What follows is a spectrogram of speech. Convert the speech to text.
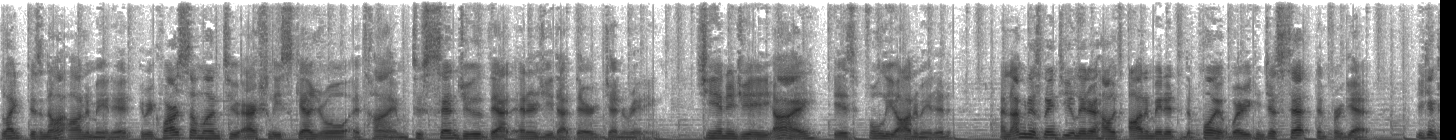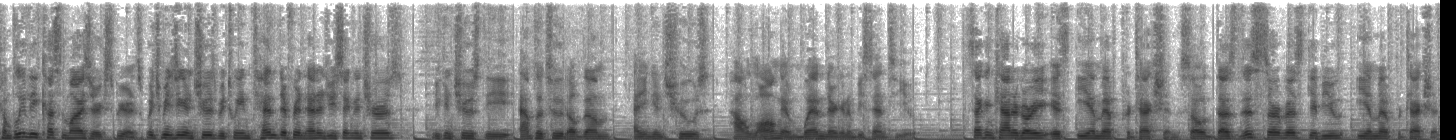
Light is not automated. It requires someone to actually schedule a time to send you that energy that they're generating. Qi Energy AI is fully automated, and I'm going to explain to you later how it's automated to the point where you can just set and forget. You can completely customize your experience, which means you can choose between 10 different energy signatures, you can choose the amplitude of them, and you can choose how long and when they're going to be sent to you. Second category is EMF protection. So does this service give you EMF protection?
